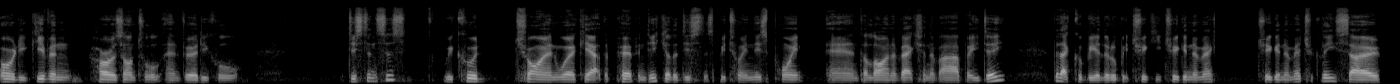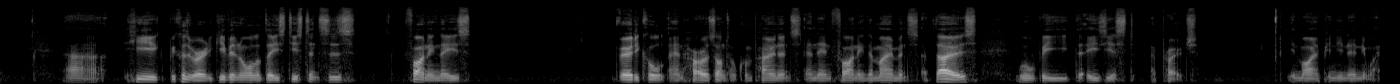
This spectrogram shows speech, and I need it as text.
already given horizontal and vertical distances. We could try and work out the perpendicular distance between this point and the line of action of RBD, but that could be a little bit tricky trigonomet trigonometrically. So uh, here, because we're already given all of these distances, finding these vertical and horizontal components and then finding the moments of those will be the easiest approach, in my opinion anyway.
